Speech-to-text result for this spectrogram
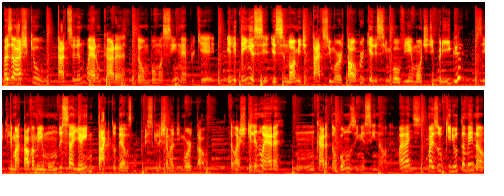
Mas eu acho que o Tatsu ele não era um cara tão bom assim, né? Porque ele tem esse, esse nome de Tatsu Imortal porque ele se envolvia em um monte de briga, dizia que ele matava meio mundo e saía intacto delas, né? Por isso que ele é chamado de Imortal. Então acho que ele não era um cara tão bonzinho assim, não, né? Mas, mas o Kiryu também não,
